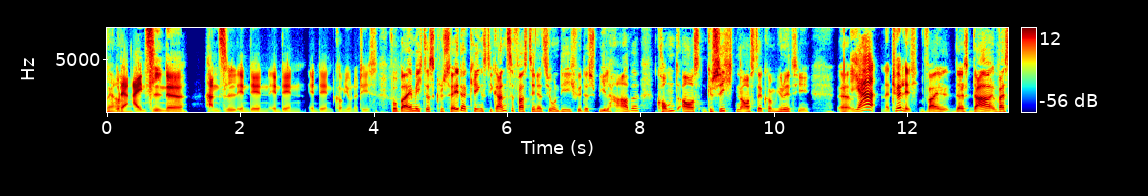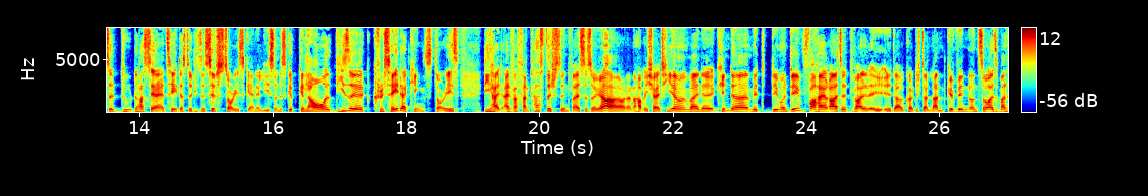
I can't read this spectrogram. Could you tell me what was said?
Ja. Oder einzelne Hansel in den, in den, in den Communities. Wobei mich das Crusader Kings, die ganze Faszination, die ich für das Spiel habe, kommt aus Geschichten aus der Community. Äh, ja, natürlich. Weil das, da, weißt du, du, du hast ja erzählt, dass du diese Sith-Stories gerne liest. Und es gibt genau hm. diese Crusader Kings Stories, die halt einfach fantastisch sind, weißt du, so, ja, und dann habe ich halt hier meine Kinder mit dem und dem verheiratet, weil äh, da konnte ich dann Land gewinnen und so. Also man,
